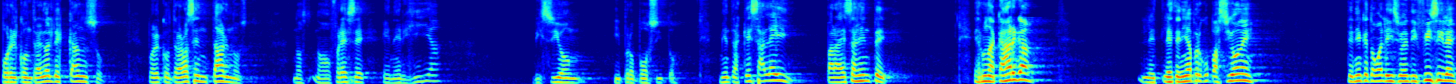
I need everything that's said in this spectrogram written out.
Por el contrario al descanso, por el contrario a sentarnos, nos, ofrece energía, visión y propósito. Mientras que esa ley para esa gente era una carga, le, le tenía preocupaciones, tenían que tomar decisiones difíciles,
